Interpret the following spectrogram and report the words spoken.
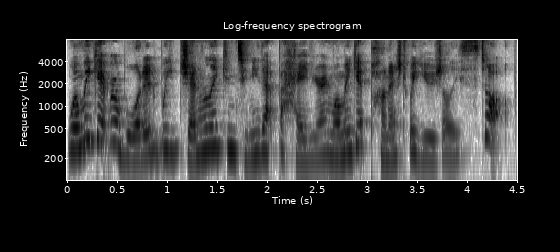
When we get rewarded, we generally continue that behavior, and when we get punished, we usually stop.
